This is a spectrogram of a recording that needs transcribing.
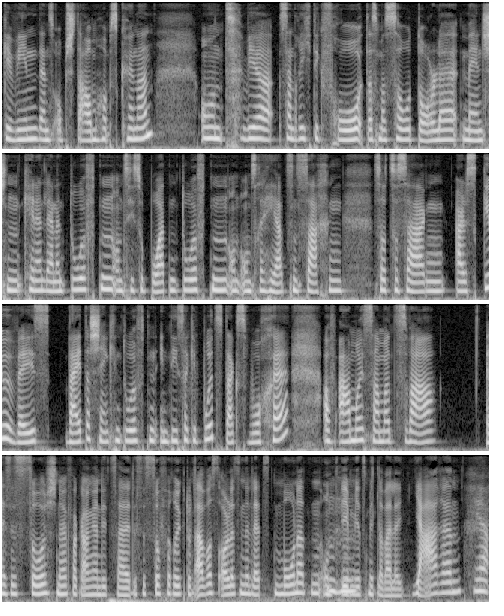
Gewinn, den es abstauben hab's können. Und wir sind richtig froh, dass wir so tolle Menschen kennenlernen durften und sie supporten durften und unsere Herzenssachen sozusagen als Giveaways weiterschenken durften in dieser Geburtstagswoche. Auf einmal sind wir zwei Es ist so schnell vergangen, die Zeit. Es ist so verrückt. Und auch was alles in den letzten Monaten und Mhm. eben jetzt mittlerweile Jahren ja,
